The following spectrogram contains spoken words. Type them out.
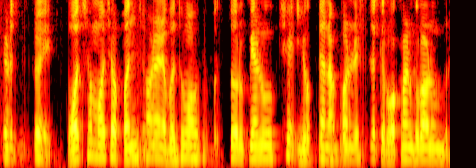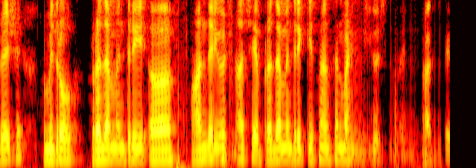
ખેડૂત મિત્રોએ ઓછામાં ઓછા પંચાવન અને વધુમાં વધુ બસો રૂપિયાનું છે યોગદાન આપવાનું રહેશે, એટલે કે રોકાણ કરવાનું રહેશે. મિત્રો, પ્રધાનમંત્રી માનધન યોજના છે, પ્રધાનમંત્રી કિસાન સન્માન યોજના છે.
